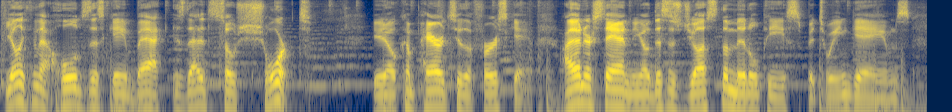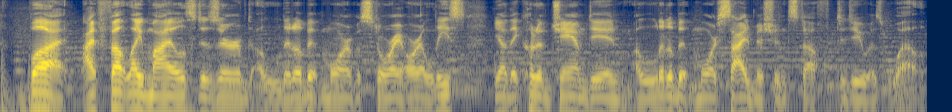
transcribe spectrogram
The only thing that holds this game back is that it's so short you know, compared to the first game. I understand, you know, this is just the middle piece between games, but I felt like Miles deserved a little bit more of a story, or at least, you know, they could have jammed in a little bit more side mission stuff to do as well.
